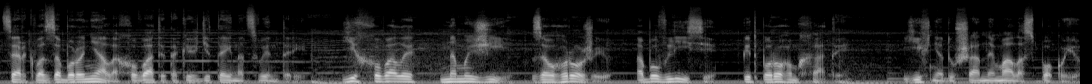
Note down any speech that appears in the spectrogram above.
церква забороняла ховати таких дітей на цвинтарі. Їх ховали на межі, за огорожею або в лісі, під порогом хати. Їхня душа не мала спокою.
